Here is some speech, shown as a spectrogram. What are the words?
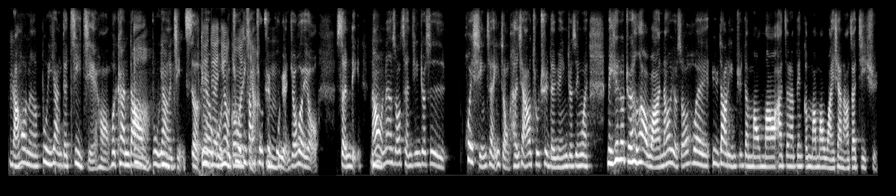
然后呢，不一样的季节哈，会看到不一样的景色，因为我我住的地方出去不远就会有森林，然后我那个时候曾经就是会形成一种很想要出去的原因，就是因为每天都觉得很好玩，然后有时候会遇到邻居的猫猫啊，在那边跟猫猫玩一下，然后再继续。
